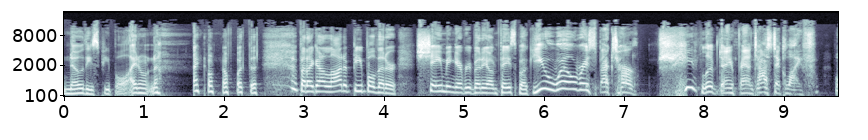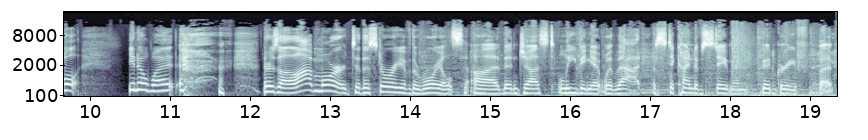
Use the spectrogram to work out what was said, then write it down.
know these people. I don't know. I don't know what the, but I got a lot of people that are shaming everybody on Facebook. You will respect her. She lived a fantastic life. Well, you know what? There's a lot more to the story of the Royals uh, than just leaving it with that st- kind of statement. Good grief. But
